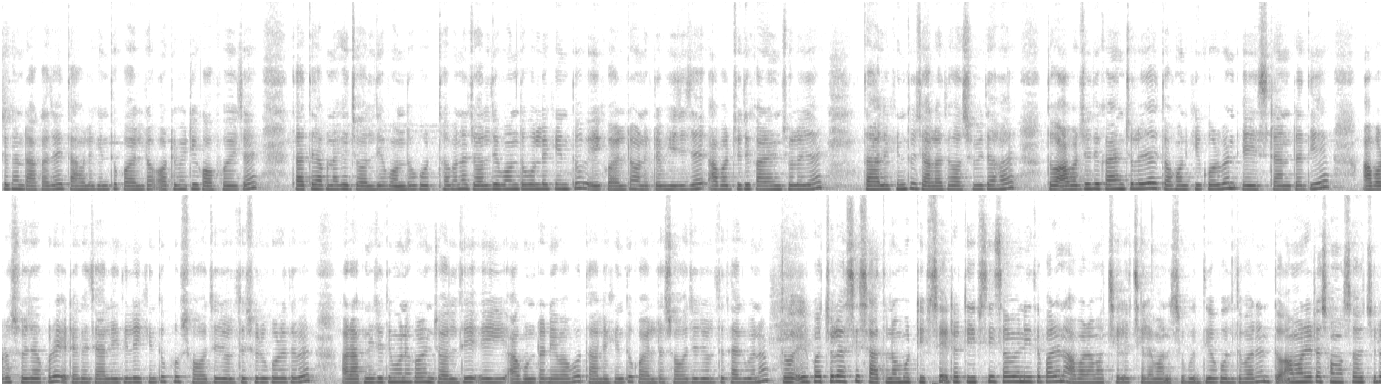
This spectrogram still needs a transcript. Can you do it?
সেকেন্ড রাখা যায়, তাহলে কিন্তু কয়েলটা অটোমেটিক অফ হয়ে যায়। তাতে আপনাকে জল দিয়ে বন্ধ করতে হবে না। জল দিয়ে বন্ধ করলে কিন্তু এই কয়েলটা অনেকটা ভিজে যায়। আবার যদি কারেন্ট চলে যায় তাহলে কিন্তু জ্বালাতে অসুবিধা হয়। তো আবার যদি কারেন্ট চলে যায়, তখন কি করবেন? এই স্ট্যান্ডটা দিয়ে আবারও সোজা করে এটাকে জ্বালিয়ে দিলেই কিন্তু খুব সহজে জ্বলতে শুরু করে দেবে। আর আপনি যদি মনে করেন জল দিয়ে এই আগুনটা নেভাবো, তাহলে কিন্তু কয়েলটা সহজে জ্বলতে থাকবে না। তো এরপর চলে আসছি সাত নম্বর টিপসে। এটা টিপস হিসাবে নিতে পারেন, আবার আমার ছেলে ছেলে মানুষের বুদ্ধিও বলতে পারেন। তো আমার এটা সমস্যা হচ্ছিল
